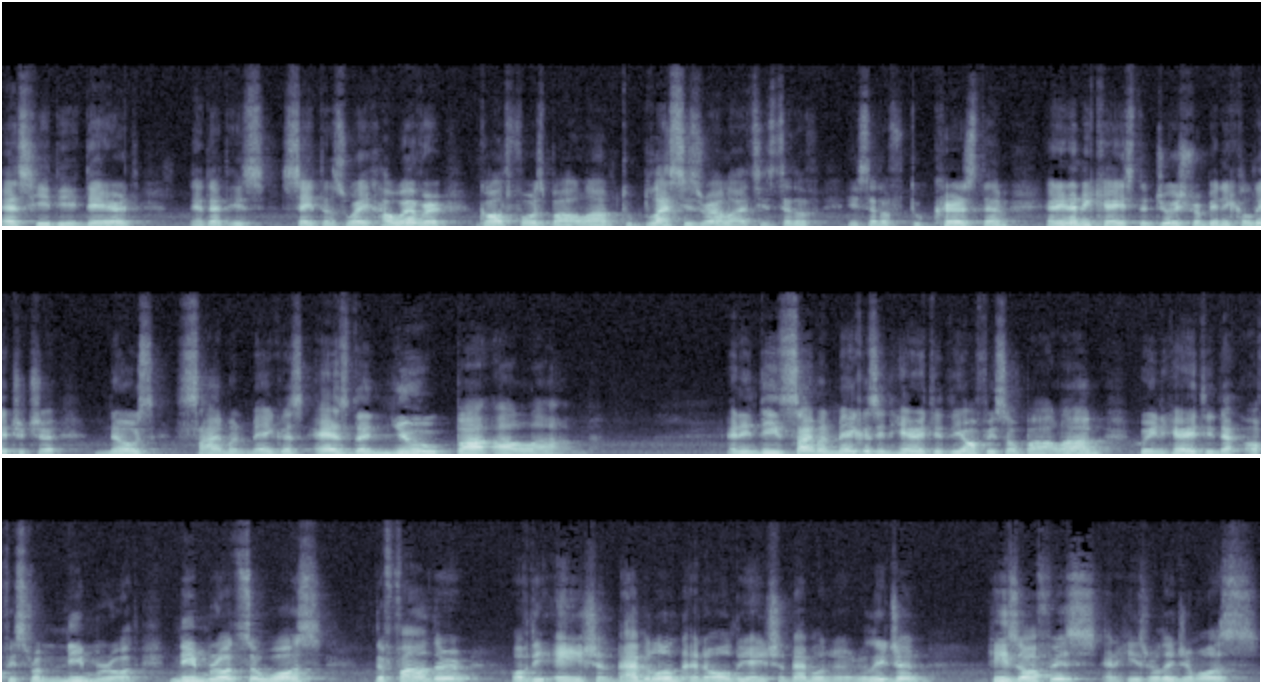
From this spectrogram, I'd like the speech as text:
as he dared, and that is Satan's way. However, God forced Balaam to bless Israelites instead of instead of to curse them. And in any case, the Jewish rabbinical literature knows Simon Magus as the new Balaam. And indeed, Simon Magus inherited the office of Balaam, who inherited that office from Nimrod. Nimrod so was the founder of the ancient Babylon and all the ancient Babylonian religion. His office and his religion was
